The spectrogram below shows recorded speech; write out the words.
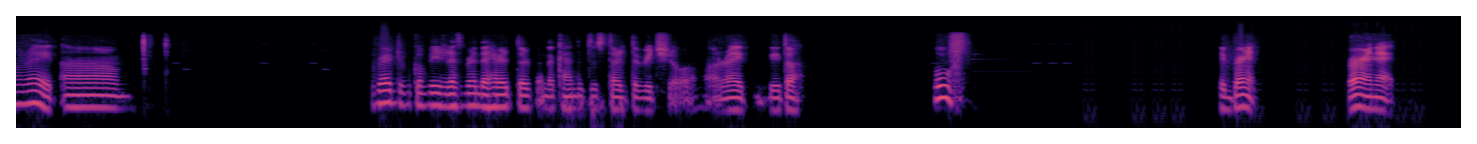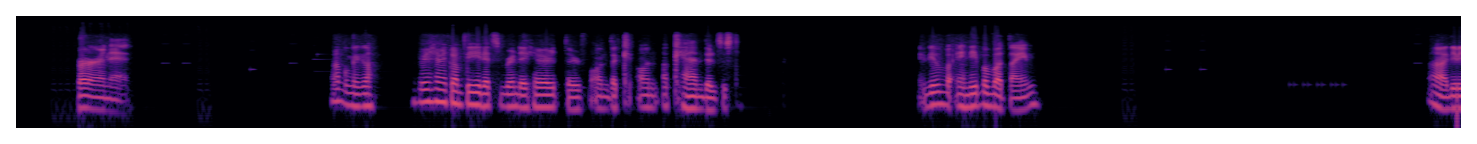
Alright. Um, prepare to complete. Let's burn the hair turf and the candle to start the ritual. Alright, dito. Oof. Okay, burn it. Burn it. Burn it. Ano gagawin ko? Version complete. Let's burn the hair turf on the on a candle to start. Hindi pa ba, hindi pa ba time? Ah, di,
